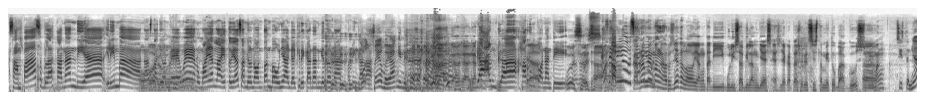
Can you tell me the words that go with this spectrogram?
sampah, sebelah kanan dia limbah. Nah, Oh, Stadion aduh. BMW lumayan lah itu ya sambil nonton baunya agak kiri kanan gitu kan. Tapi enggak lah. saya bayangin ya. Enggak, enggak, enggak, enggak. Enggak, enggak, harum Ya. kok nanti. Eh, Mantap. serius, Karena memang harusnya kalau yang tadi Ibu Lisa bilang JSS Jakarta Street System itu bagus, memang sistemnya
